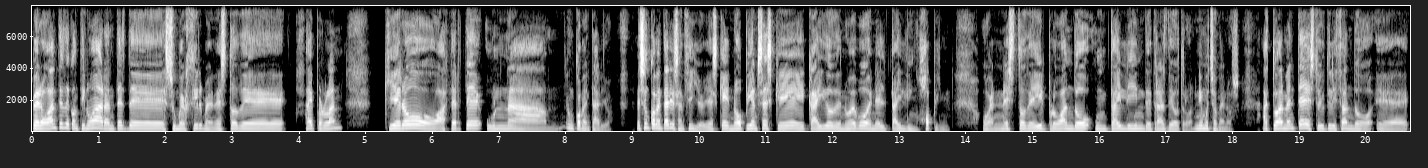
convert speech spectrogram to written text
Pero antes de continuar, antes de sumergirme en esto de Hyperland, quiero hacerte un comentario. Es un comentario sencillo y es que no pienses que he caído de nuevo en el tiling hopping o en esto de ir probando un tiling detrás de otro, ni mucho menos. Actualmente estoy utilizando eh,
